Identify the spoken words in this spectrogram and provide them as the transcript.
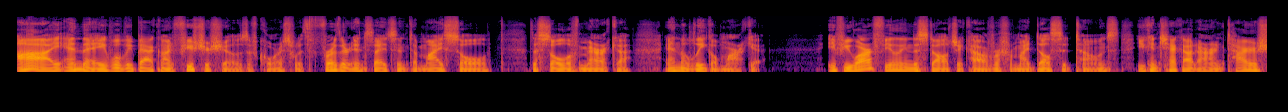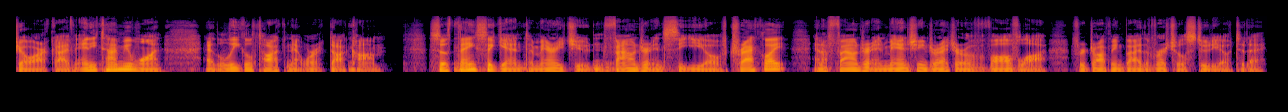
I and they will be back on future shows, of course, with further insights into my soul, the soul of America, and the legal market. If you are feeling nostalgic, however, for my dulcet tones, you can check out our entire show archive anytime you want at LegalTalkNetwork.com. So thanks again to Mary Juetten, founder and CEO of Traklight and a founder and managing director of Evolve Law, for dropping by the virtual studio today.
